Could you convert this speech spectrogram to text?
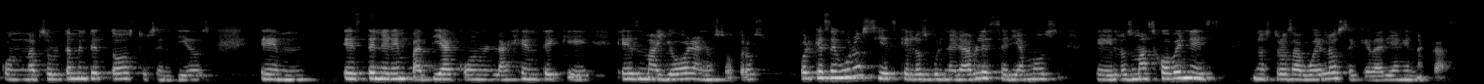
con absolutamente todos tus sentidos. Em, es tener empatía con la gente que es mayor a nosotros, porque seguro si es que los vulnerables seríamos eh, los más jóvenes, nuestros abuelos se quedarían en la casa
